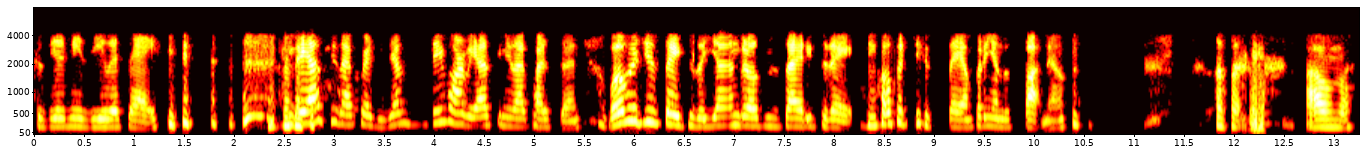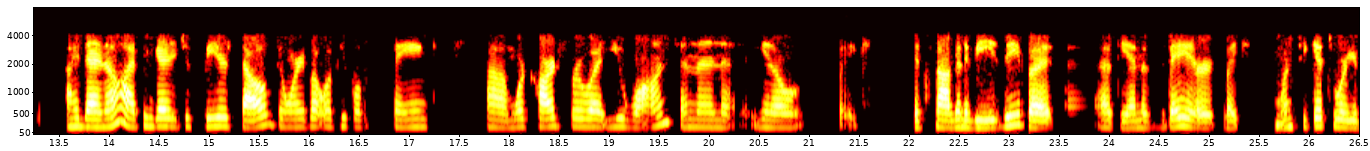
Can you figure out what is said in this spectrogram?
because you're Miss USA. they ask you that question. Steve Harvey asking you that question. What would you say to the young girls in society today? What would you say? I'm putting you on the spot now. um, I don't know. I think I just be yourself. Don't worry about what people think. Um, work hard for what you want, and then you know, like it's not going to be easy, but at the end of the day or like once you get to where you're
